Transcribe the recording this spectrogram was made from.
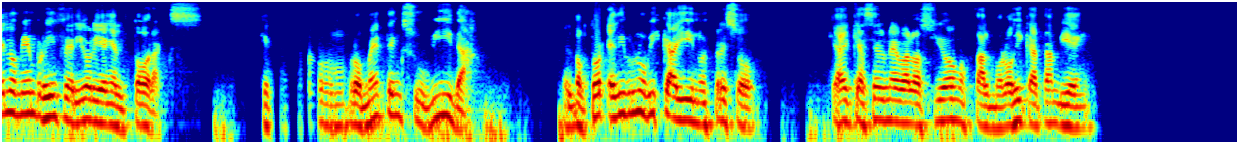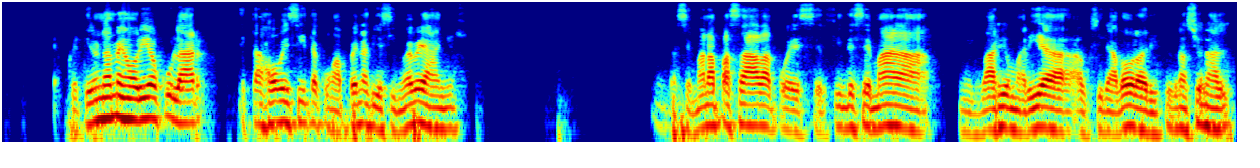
en los miembros inferiores y en el tórax, que comprometen su vida. El doctor Eddie Bruno Vizcaíno expresó que hay que hacer una evaluación oftalmológica también, que tiene una mejoría ocular, esta jovencita con apenas 19 años. La semana pasada, pues el fin de semana, en el barrio María Auxiliadora del Instituto Nacional,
